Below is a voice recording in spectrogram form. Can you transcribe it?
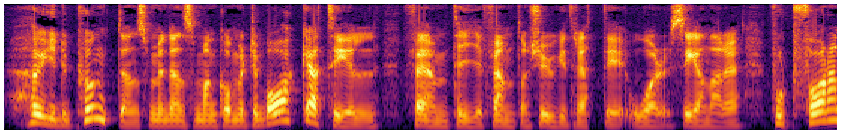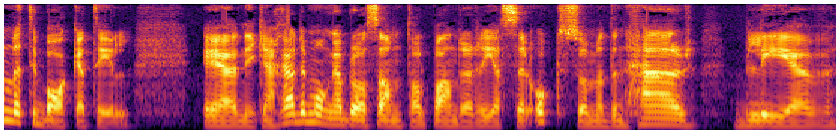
höjdpunkten, som är den som man kommer tillbaka till 5, 10, 15, 20, 30 år senare, fortfarande tillbaka till. Eh, ni kanske hade många bra samtal på andra resor också, men den här blev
